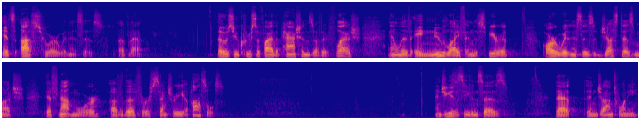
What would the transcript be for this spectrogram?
it's us who are witnesses of that. Those who crucify the passions of their flesh and live a new life in the Spirit are witnesses just as much, if not more, of the first century apostles. And Jesus even says that in John 20,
